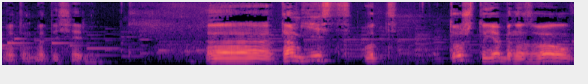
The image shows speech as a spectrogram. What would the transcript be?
в, этом, в этой серии. А, там есть вот то, что я бы назвал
